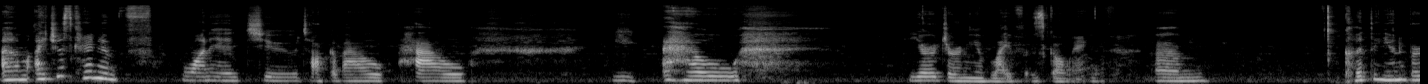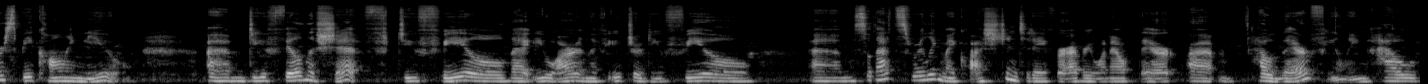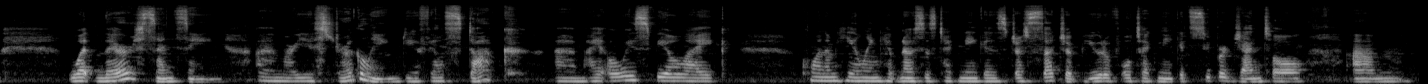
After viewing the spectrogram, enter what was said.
um, I just kind of wanted to talk about how you, how your journey of life is going. Um, could the universe be calling you? Um, do you feel the shift? Do you feel that you are in the future? Do you feel um, so that's really my question today for everyone out there um, how they're feeling, how what they're sensing. Um, are you struggling? Do you feel stuck? Um, I always feel like quantum healing hypnosis technique is just such a beautiful technique. It's super gentle. Um,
